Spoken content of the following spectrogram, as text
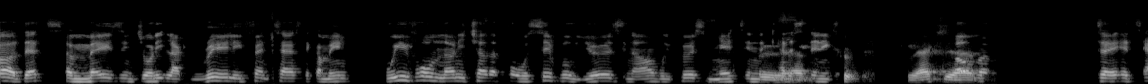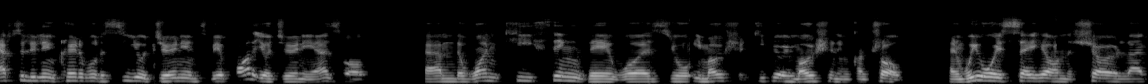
Oh, that's amazing, Jordi. Like really fantastic. I mean, we've all known each other for several years now. We first met in the calisthenics we actually have. So it's absolutely incredible to see your journey and to be a part of your journey as well. Um, the one key thing there was your emotion. Keep your emotion in control. And we always say here on the show, like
